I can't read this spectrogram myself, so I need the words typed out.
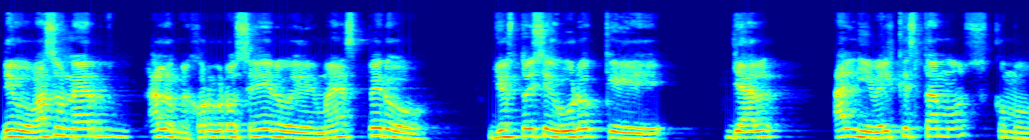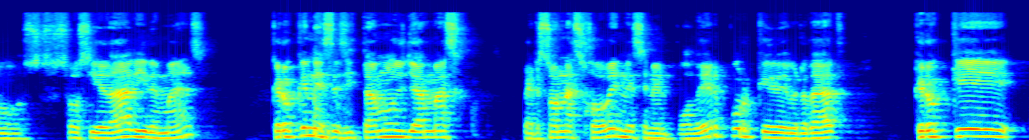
digo, va a sonar a lo mejor grosero y demás, pero yo estoy seguro que ya al, nivel que estamos como sociedad y demás, creo que necesitamos ya más personas jóvenes en el poder porque de verdad creo que,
